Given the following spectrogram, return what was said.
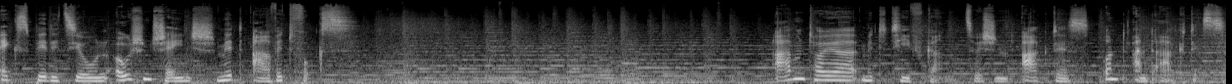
Expedition Ocean Change mit Arvid Fuchs. Abenteuer mit Tiefgang zwischen Arktis und Antarktis.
